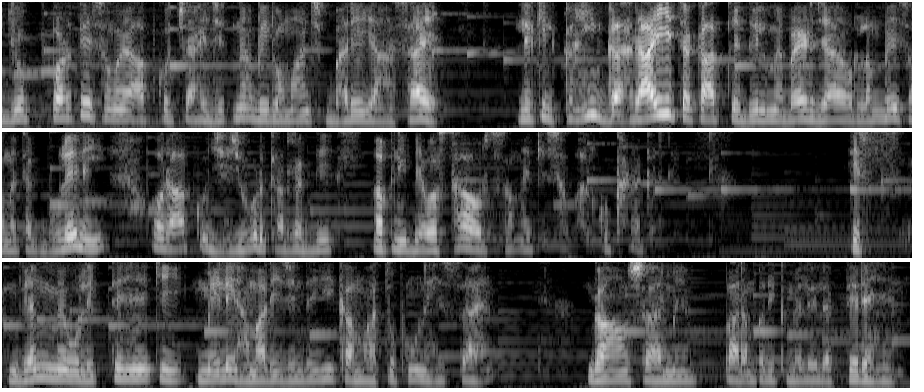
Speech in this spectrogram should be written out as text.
जो पढ़ते समय आपको चाहे जितना भी रोमांच भरे या हंसाए, लेकिन कहीं गहराई तक आपके दिल में बैठ जाए और लंबे समय तक भूले नहीं और आपको झिझोड़ कर रख दे अपनी व्यवस्था और समय के सवाल को खड़ा कर दे। इस व्यंग में वो लिखते हैं कि मेले हमारी ज़िंदगी का महत्वपूर्ण हिस्सा है। गाँव, शहर में पारंपरिक मेले लगते रहे हैं।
